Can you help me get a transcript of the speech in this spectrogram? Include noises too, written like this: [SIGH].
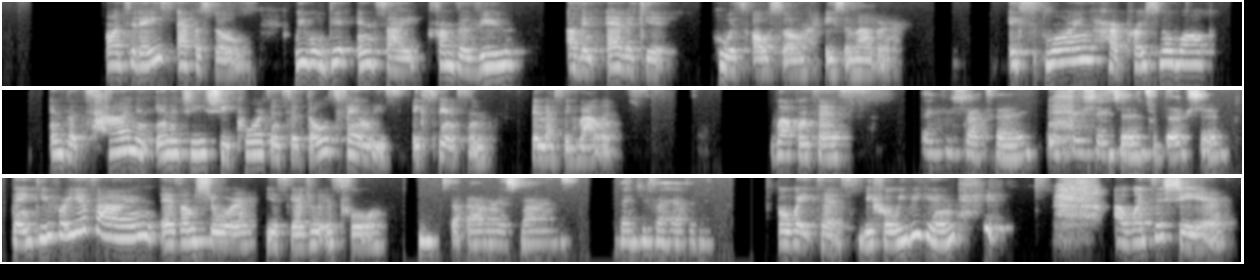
On today's episode, we will get insight from the view of an advocate who is also a survivor. Exploring her personal walk and the time and energy she pours into those families experiencing domestic violence. Welcome, Tess. Thank you, Shartae. Appreciate your introduction. Thank you for your time, as I'm sure your schedule is full. The honor is mine. Thank you for having me. But wait, Tess, before we begin, [LAUGHS] I want to share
